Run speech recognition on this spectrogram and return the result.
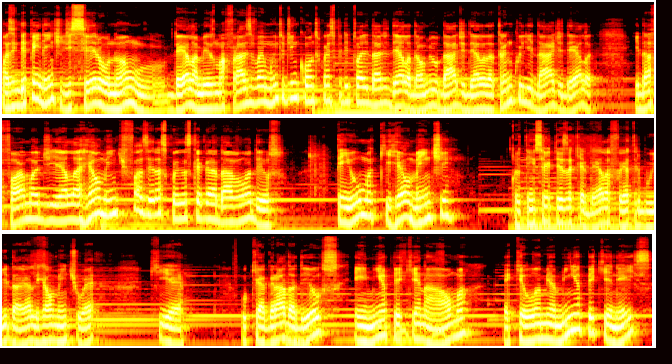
Mas independente de ser ou não dela mesmo, a frase vai muito de encontro com a espiritualidade dela, da humildade dela, da tranquilidade dela e da forma de ela realmente fazer as coisas que agradavam a Deus. Tem uma que realmente eu tenho certeza que é dela, foi atribuída a ela e realmente o é, que é o que agrada a Deus em minha pequena alma é que eu ame a minha pequenez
